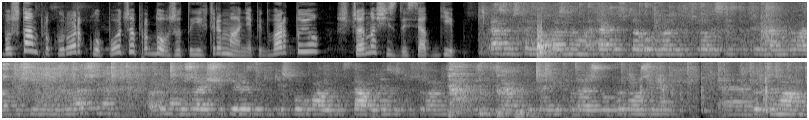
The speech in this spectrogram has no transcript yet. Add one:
бо ж там прокурор клопоче продовжити їх тримання під вартою ще на 60 діб. Разом з тим на кожному етапі судового судове слідство кримінального провадження ще не завершене, а тому вважаю, що ті ризики, які слугували підстави для застосування та їх подальшого продовження, е, зокрема.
